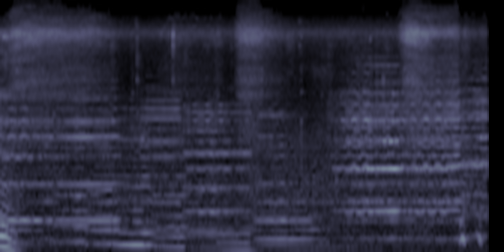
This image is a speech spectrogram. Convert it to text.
Mm.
